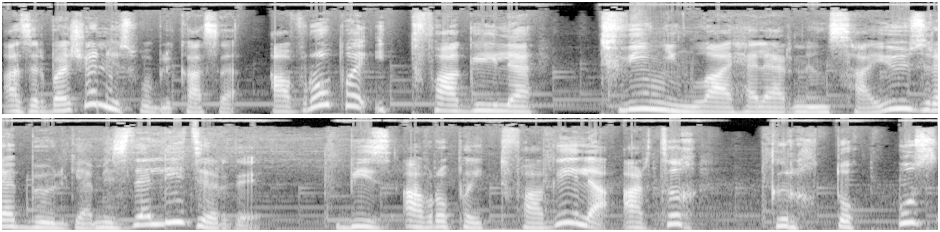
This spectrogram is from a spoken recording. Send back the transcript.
Azərbaycan Respublikası Avropa İttifaqı ilə twinning layihələrinin sayı üzrə bölgəmizdə liderdir. Biz Avropa İttifaqı ilə artıq 49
